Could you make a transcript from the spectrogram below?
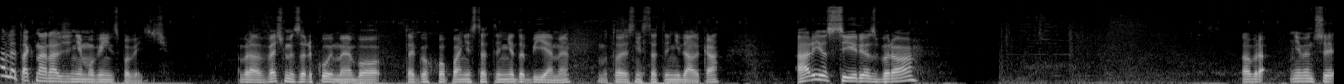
Ale tak na razie nie mogę nic powiedzieć. Dobra, weźmy zerkujmy, bo tego chłopa niestety nie dobijemy, bo to jest niestety Nidalka. Are you serious, bro? Dobra, nie wiem czy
